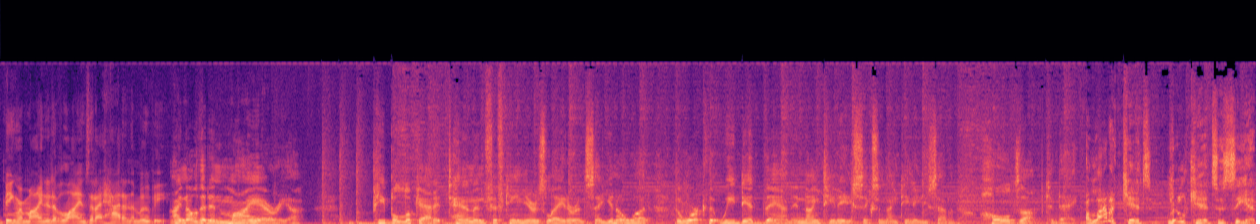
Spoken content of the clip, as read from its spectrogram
being reminded of lines that I had in the movie. I know that in my area, people look at it 10 and 15 years later and say, you know what? The work that we did then in 1986 and 1987 holds up today. A lot of kids, little kids who see it,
